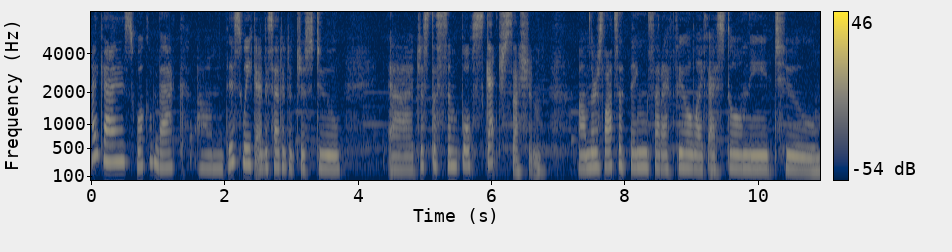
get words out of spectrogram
Hi guys, welcome back. Um, this week I decided to just do uh, just a simple sketch session. Um, there's lots of things that I feel like I still need to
